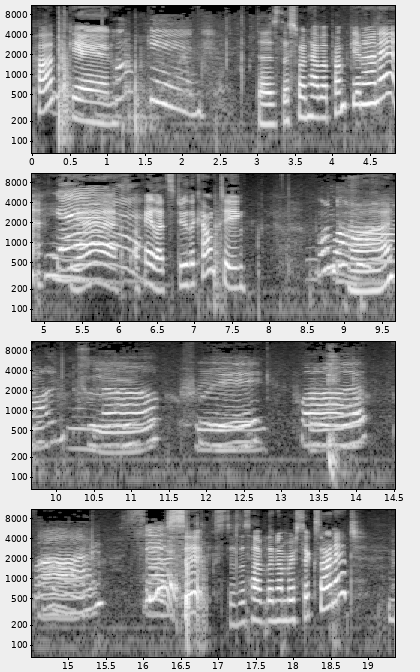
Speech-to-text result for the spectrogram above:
pumpkin. Pumpkin. Does this one have a pumpkin on it? Yes. Okay, let's do the counting. One, One. two, four, five, six. Six. Does this have the number six on it? Yeah.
